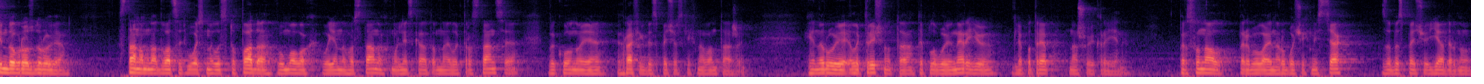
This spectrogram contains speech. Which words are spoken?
Всім доброго здоров'я. Станом на 28 листопада в умовах воєнного стану Хмельницька атомна електростанція виконує графік диспетчерських навантажень, генерує електричну та теплову енергію для потреб нашої країни. Персонал перебуває на робочих місцях, забезпечує ядерну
